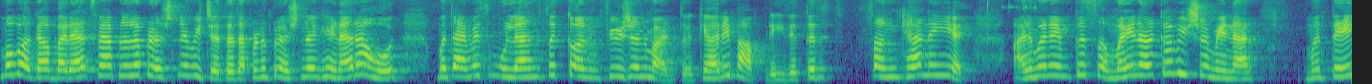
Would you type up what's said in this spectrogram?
मग बघा बऱ्याच वेळा आपल्याला प्रश्न विचारतात आपण प्रश्न घेणार आहोत मग त्यावेळेस मुलांचं कन्फ्युजन वाटतं की अरे बापरे इथे तर संख्या नाही आहेत आणि मग नेमकं सम येणार का विषम येणार? मग ते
